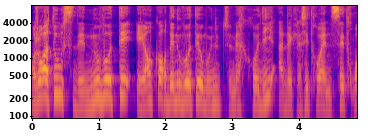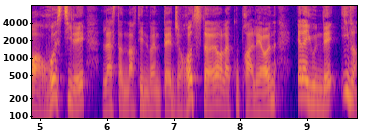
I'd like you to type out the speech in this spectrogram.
Bonjour à tous, des nouveautés et encore des nouveautés au menu de ce mercredi avec la Citroën C3 restylée, l'Aston Martin Vantage Roadster, la Cupra Leon et la Hyundai i20.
